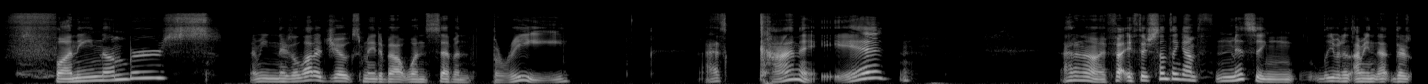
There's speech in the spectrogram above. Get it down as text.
funny numbers? I mean there's a lot of jokes made about 173. That's kind of it. I don't know if if there's something I'm missing, leave it. In, I mean, there's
